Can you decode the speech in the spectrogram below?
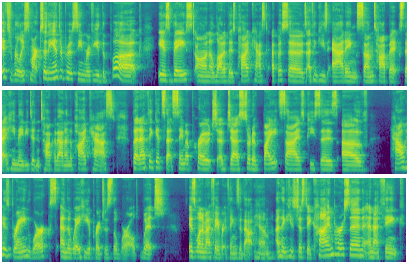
it's really smart. So the Anthropocene reviewed the book is based on a lot of those podcast episodes. I think he's adding some topics that he maybe didn't talk about in the podcast, but I think it's that same approach of just sort of bite-sized pieces of how his brain works and the way he approaches the world, which is one of my favorite things about him. I think he's just a kind person and I think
